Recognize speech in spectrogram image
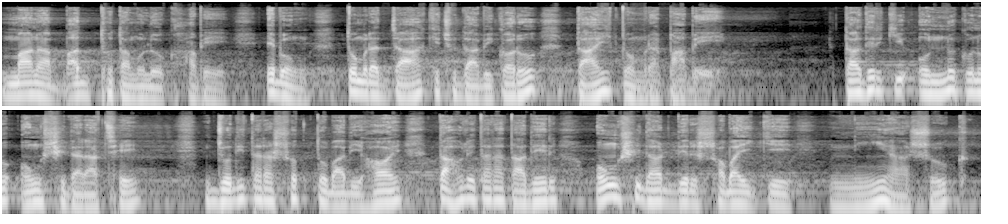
মানা বাধ্যতামূলক হবে এবং তোমরা যা কিছু দাবি করো তাই তোমরা পাবে। তাদের কি অন্য কোনো অংশীদার আছে? যদি তারা সত্যবাদী হয়, তাহলে তারা তাদের অংশীদারদের সবাইকে নিয়ে আসুক।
